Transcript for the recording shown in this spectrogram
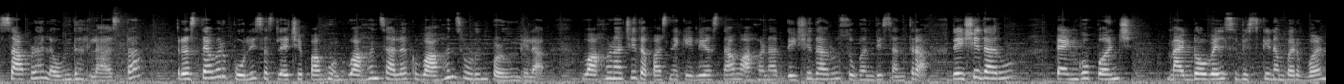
सापळा लावून धरला असता रस्त्यावर पोलीस असल्याचे पाहून वाहन चालक वाहन सोडून पळून गेला. वाहनाची तपासणी केली असता वाहनात देशी दारू सुगंधी संत्रा देशी दारू tango punch McDowell's whisky number one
